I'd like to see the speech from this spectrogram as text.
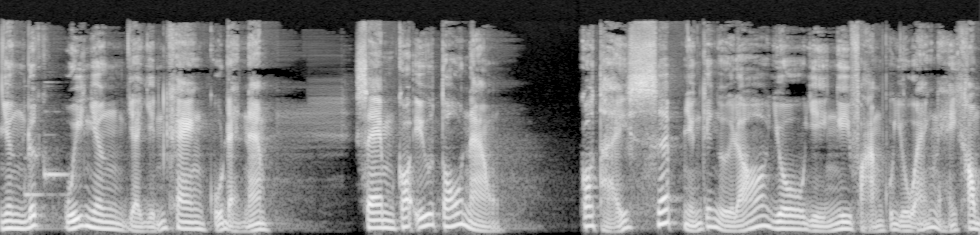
Nhân Đức, Quý Nhân và Vĩnh Khang của Đài Nam. Xem có yếu tố nào có thể xếp những cái người đó vô diện nghi phạm của vụ án này hay không.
